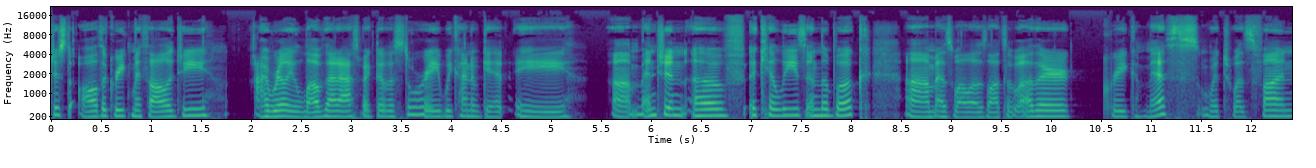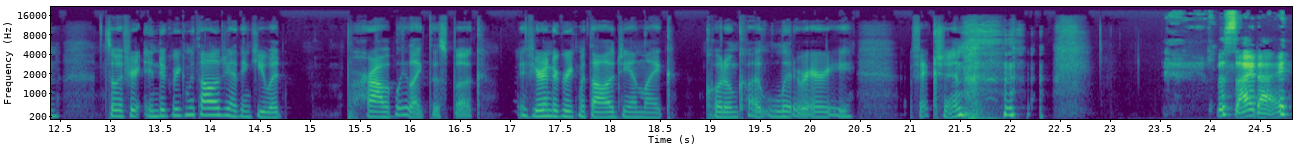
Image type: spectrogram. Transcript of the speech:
Just all the Greek mythology. I really love that aspect of the story. We kind of get a um, mention of Achilles in the book, um, as well as lots of other Greek myths, which was fun. So if you're into Greek mythology, I think you would probably like this book. If you're into Greek mythology and like quote unquote literary fiction. the side eye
